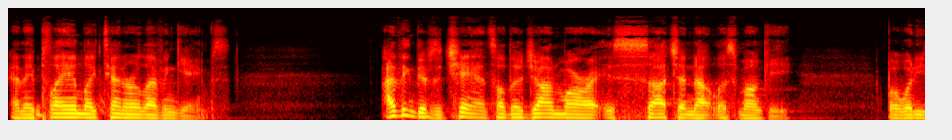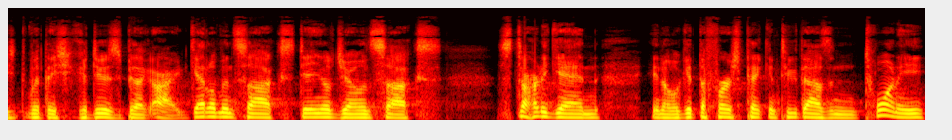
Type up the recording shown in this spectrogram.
And they play him like 10 or 11 games. I think there's a chance, although John Mara is such a nutless monkey, but what he what they could do is be like, all right, Gettleman sucks, Daniel Jones sucks, start again. You know, we'll get the first pick in 2020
